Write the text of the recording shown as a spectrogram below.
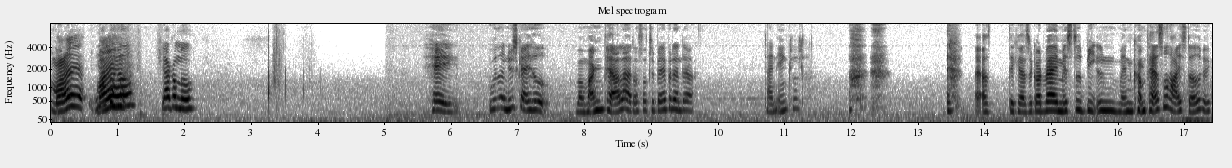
Maja, Jeg Maja. går med. Jeg går med. Hey, ud af nysgerrighed. Hvor mange perler er der så tilbage på den der? Der er en enkelt. Det kan altså godt være, at I mistede bilen, men kompasset har I stadigvæk.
